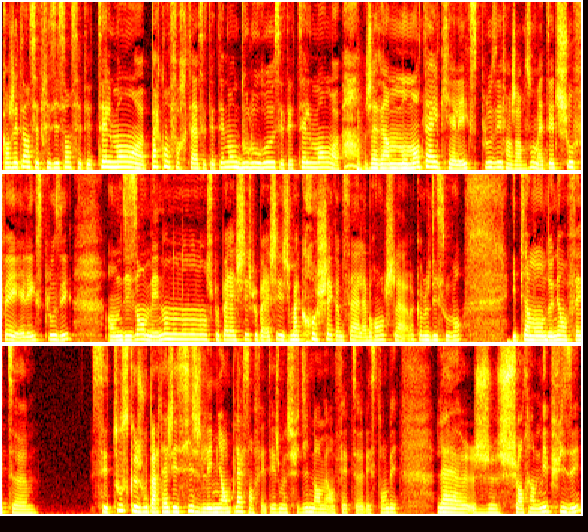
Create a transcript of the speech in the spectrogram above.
quand j'étais dans cette résistance c'était tellement euh, pas confortable c'était tellement douloureux c'était tellement euh, oh, j'avais mon mental qui allait exploser enfin j'ai l'impression que ma tête chauffait et elle explosait en me disant mais non non non non non je peux pas lâcher je peux pas lâcher je m'accrochais comme ça à la branche là comme je dis souvent et puis à un moment donné en fait euh, c'est tout ce que je vous partage ici, je l'ai mis en place en fait. Et je me suis dit, non mais en fait, laisse tomber. Là, je suis en train de m'épuiser.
